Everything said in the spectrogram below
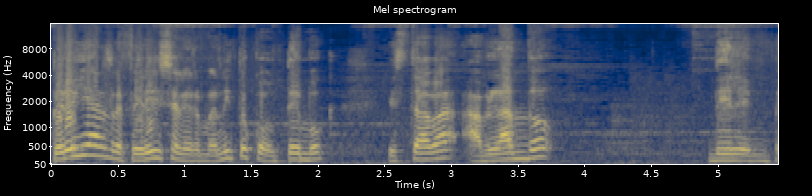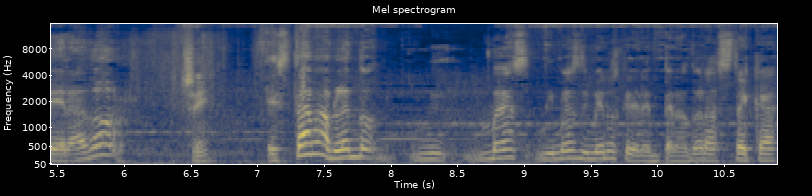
Pero ella al referirse al hermanito Cuauhtémoc estaba hablando del emperador. Sí. Estaba hablando ni más ni más ni menos que del emperador azteca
